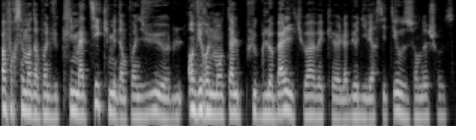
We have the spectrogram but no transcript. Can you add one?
pas forcément d'un point de vue climatique, mais d'un point de vue environnemental plus global, tu vois, avec la biodiversité ou ce genre de choses.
